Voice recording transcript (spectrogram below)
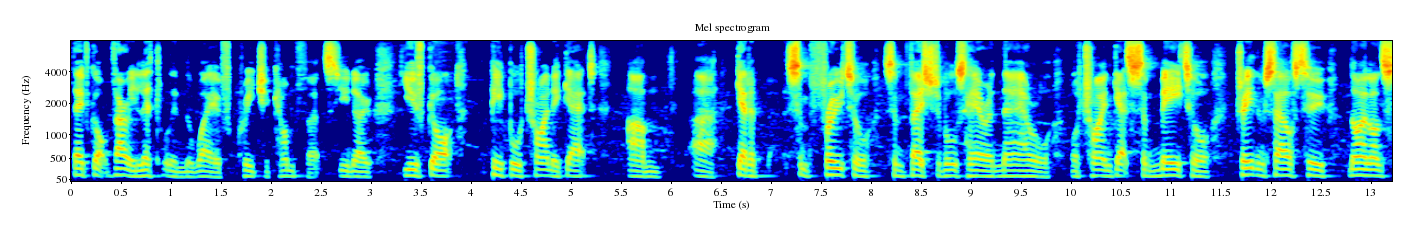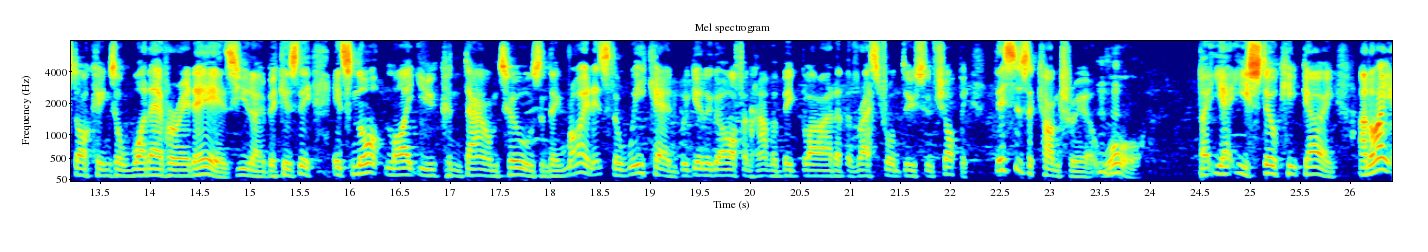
they've got very little in the way of creature comforts. You know, you've got people trying to get um, uh, get a, some fruit or some vegetables here and there, or or try and get some meat, or treat themselves to nylon stockings or whatever it is, you know, because the, it's not like you can down tools and think, right, it's the weekend, we're going to go off and have a big blowout at the restaurant, do some shopping. This is a country at mm-hmm. war but yet you still keep going. And I,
